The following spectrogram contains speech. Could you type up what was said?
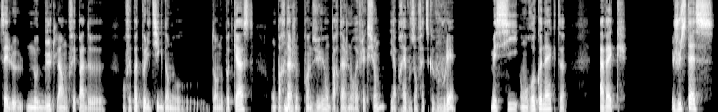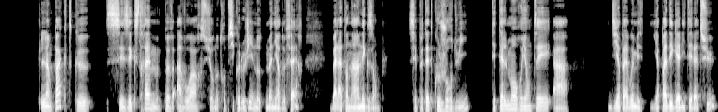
c'est le notre but là, on fait pas de on fait pas de politique dans nos dans nos podcasts. On mmh. partage notre point de vue, on partage nos réflexions, et après vous en faites ce que vous voulez. Mais si on reconnecte avec justesse l'impact que ces extrêmes peuvent avoir sur notre psychologie et notre manière de faire, bah là, t'en as un exemple. C'est peut-être qu'aujourd'hui, t'es tellement orienté à dire, bah oui, mais il n'y a pas d'égalité là-dessus,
